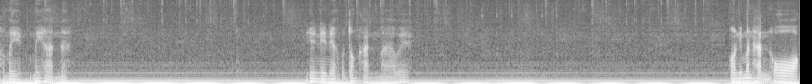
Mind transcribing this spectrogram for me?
ทำไมไม่หันนะเนี่ยเนี่ยเนี่ยมันต้องหันมาเว้ย อันนี้มันหันออก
